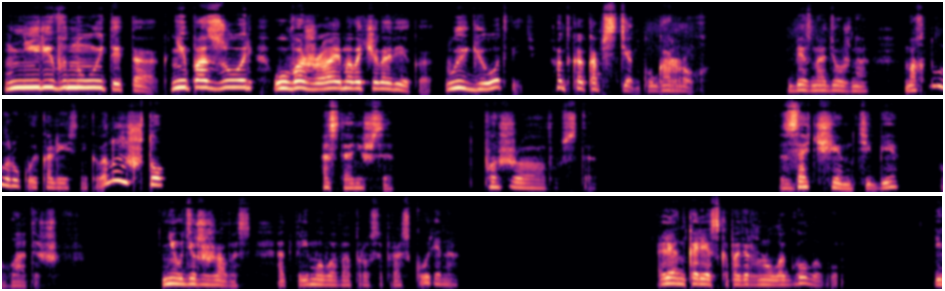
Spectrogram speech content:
Не ревнуй ты так, не позорь уважаемого человека. Уйдет ведь, вот как об стенку горох. Безнадежно махнула рукой Колесникова. Ну и что? Останешься? Пожалуйста. Зачем тебе Ладышев? Не удержалась от прямого вопроса Проскурина. Ленка резко повернула голову и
